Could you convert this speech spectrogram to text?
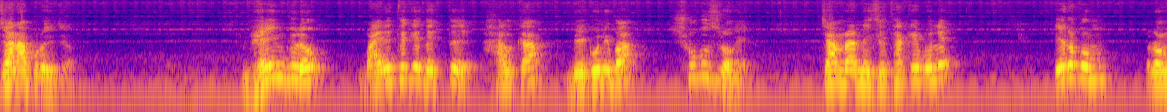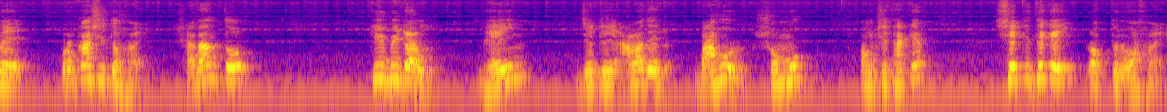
জানা প্রয়োজন। ভেইনগুলো বাইরে থেকে দেখতে হালকা বেগুনি বা সবুজ রঙের। চামড়ার নিচে থাকে বলে এরকম রঙে প্রকাশিত হয়। সাধারণত কিউবিটল ভেইন যেটি আমাদের বাহুর সম্মুখ অংশে থাকে, সেটি থেকেই রক্ত নেওয়া হয়।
